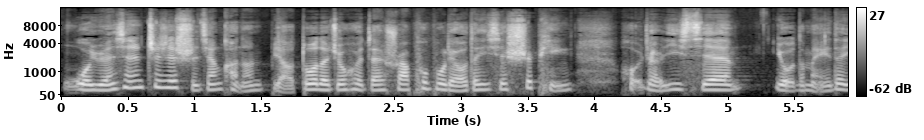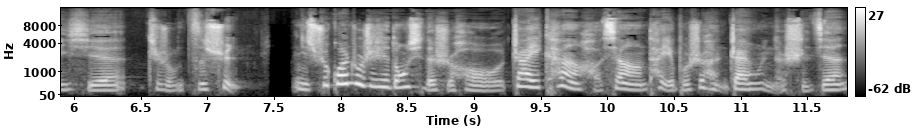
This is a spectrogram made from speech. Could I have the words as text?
我原先这些时间可能比较多的就会在刷瀑布流的一些视频或者一些。有的没的一些这种资讯，你去关注这些东西的时候，乍一看好像它也不是很占用你的时间，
